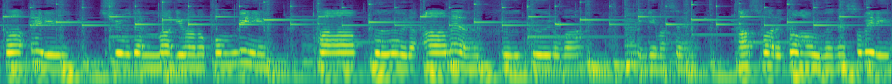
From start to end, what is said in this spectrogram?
帰り終電間際のコンビニカップラーメン袋はいりません。アスファルトの上寝そべり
